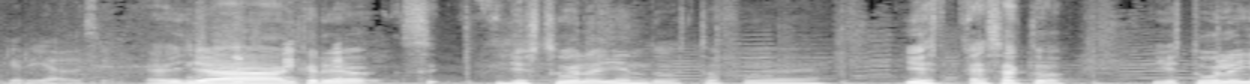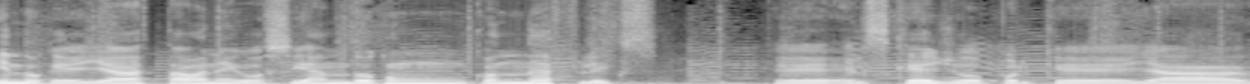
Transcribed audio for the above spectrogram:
quería decir. Ella creo... yo estuve leyendo, esto fue... Y exacto, yo estuve leyendo que ella estaba negociando con, Netflix eh, el schedule porque ella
